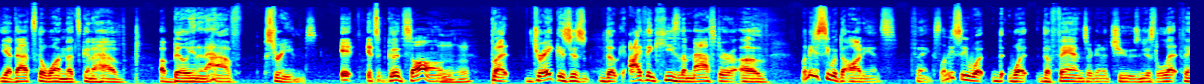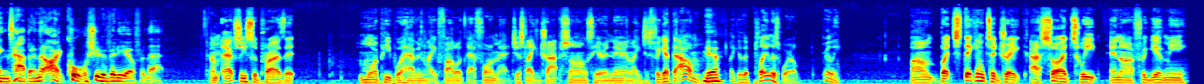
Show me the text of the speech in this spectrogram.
yeah, that's the one that's gonna have a billion and a half streams. It it's a good song, but Drake is just the. I think he's the master of. Let me just see what the audience thinks. Let me see what th- what the fans are gonna choose, and just let things happen. And then, all right, cool, we'll shoot a video for that. I'm actually surprised that more people haven't like followed that format. Just like drop songs here and there and like just forget the album. Yeah. Like it's a playlist world, really. Um, but sticking to Drake, I saw a tweet and uh, forgive me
